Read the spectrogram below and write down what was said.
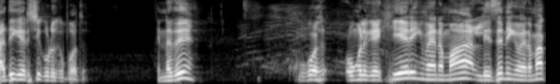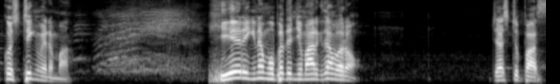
அதிகரித்து கொடுக்க போகுது. என்னது? உங்களுக்கு ஹியரிங் வேணுமா லிசனிங் வேணுமா கொஸ்டிங் வேணுமா? ஹியரிங்னா முப்பத்தஞ்சு மார்க் தான் வரும். ஜஸ்ட் பாஸ்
